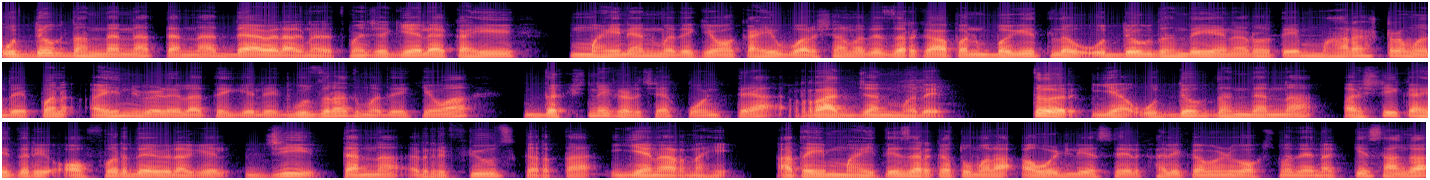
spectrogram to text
उद्योगधंद्यांना त्यांना द्याव्या लागणार आहेत. म्हणजे गेल्या काही महिन्यांमध्ये किंवा काही वर्षांमध्ये जर का आपण बघितलं उद्योगधंदे येणार होते महाराष्ट्रामध्ये पण ऐन वेळेला ते गेले गुजरातमध्ये किंवा दक्षिणेकडच्या कोणत्या राज्यांमध्ये. तर या उद्योगधंद्यांना अशी काहीतरी ऑफर द्यावी लागेल जी त्यांना रिफ्यूज करता येणार नाही. आता ही माहिती जर का तुम्हाला आवडली असेल खाली कमेंट बॉक्समध्ये नक्की सांगा.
